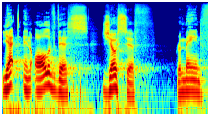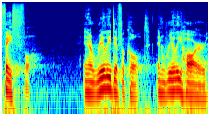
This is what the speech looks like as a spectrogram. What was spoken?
Yet, in all of this, Joseph remained faithful in a really difficult and really hard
